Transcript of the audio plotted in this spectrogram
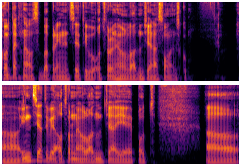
kontaktná osoba pre iniciatívu otvoreného vládnutia na Slovensku. Uh, iniciatíva otvoreného vládnutia je pod uh,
